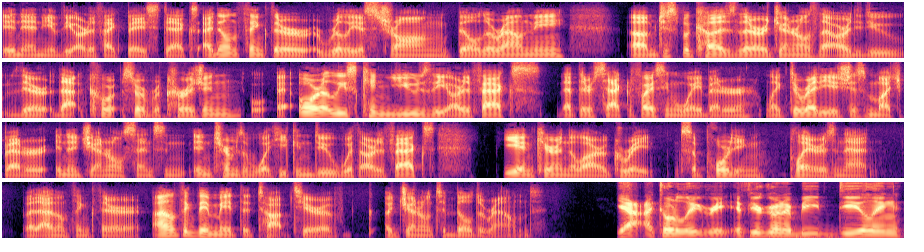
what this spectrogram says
in any of the artifact based decks. I don't think they're really a strong build around me, um, just because there are generals that already do their that cor- sort of recursion, or, or at least can use the artifacts that they're sacrificing way better. Like Daretti is just much better in a general sense in, in terms of what he can do with artifacts. He and Kiran Nalaar are great supporting players in that, but I don't think they're I don't think they made the top tier of a general to build around. Yeah, I totally agree. If you're going to be dealing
